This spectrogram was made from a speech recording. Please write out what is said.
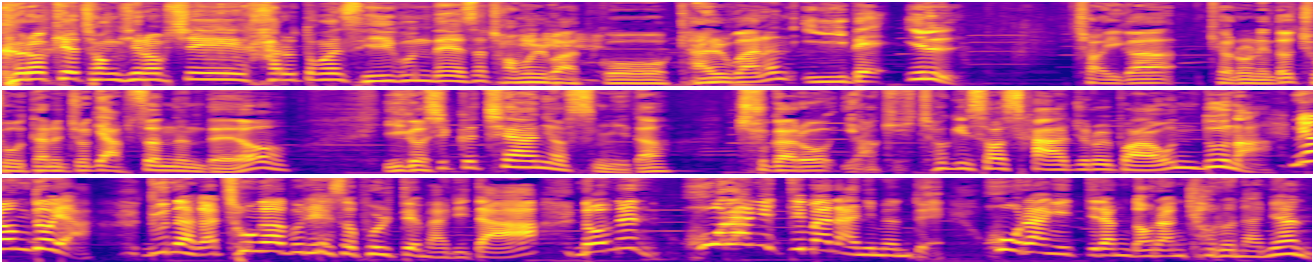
그렇게 정신없이 하루 동안 세 군데에서 점을 받고 결과는 2대 1. 저희가 결혼해도 좋다는 쪽이 앞섰는데요. 이것이 끝이 아니었습니다. 추가로 여기저기서 사주를 봐온 누나. 명도야, 누나가 종합을 해서 볼 때 말이다. 너는 호랑이띠만 아니면 돼. 호랑이띠랑 너랑 결혼하면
